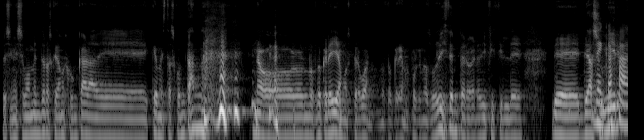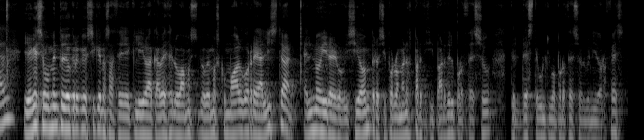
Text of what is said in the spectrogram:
Entonces en ese momento nos quedamos con cara de ¿qué me estás contando? No nos lo creíamos, pero bueno, nos lo creemos porque nos lo dicen, pero era difícil de, de, asumir. y en ese momento yo creo que sí que nos hace clic la cabeza y lo, vamos, lo vemos como algo realista, el no ir a Eurovisión, pero sí por lo menos participar del proceso, de, este último proceso del Benidorm Fest.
